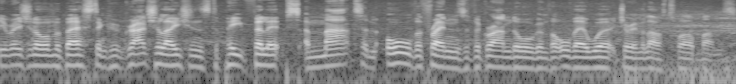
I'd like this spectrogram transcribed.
The original and the best, and congratulations to Pete Phillips and Matt and all the friends of the Grand Organ for all their work during the last 12 months.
